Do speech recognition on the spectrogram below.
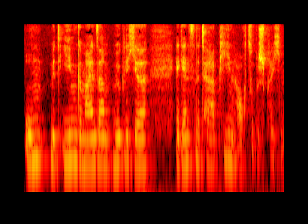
um mit ihm gemeinsam mögliche ergänzende Therapien auch zu besprechen.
